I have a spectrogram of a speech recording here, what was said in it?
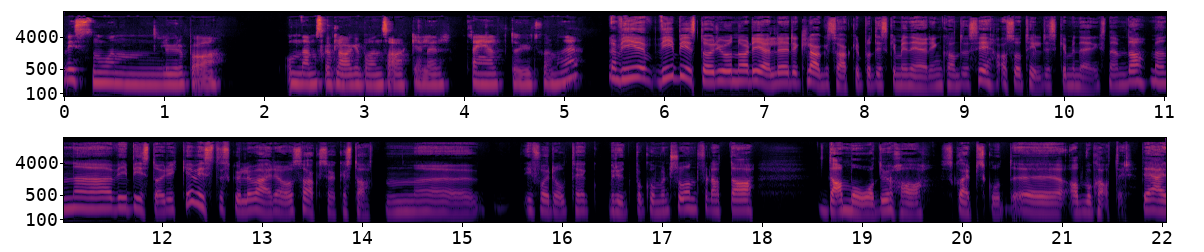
hvis noen lurer på om de skal klage på en sak, eller trenger hjelp til å utforme det? Vi, vi, bistår jo når det gjelder klagesaker på diskriminering, kan du si, altså til Diskrimineringsnemnda, men uh, vi bistår ikke hvis det skulle være å saksøke staten uh, i forhold til brudd på konvensjon, for da, da må du ha skarpskodde eh, advokater. Det er,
